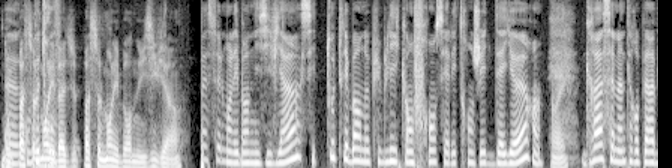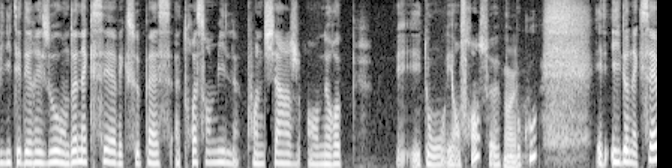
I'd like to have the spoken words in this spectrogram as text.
Donc euh, pas, seulement les badges, pas seulement les bornes. Hein pas seulement les bornes Easivia, c'est toutes les bornes au public en France et à l'étranger d'ailleurs. Grâce à l'interopérabilité des réseaux, on donne accès avec ce pass à 300 000 points de charge en Europe et, dont, et en France euh, pour beaucoup. Et, il donne accès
